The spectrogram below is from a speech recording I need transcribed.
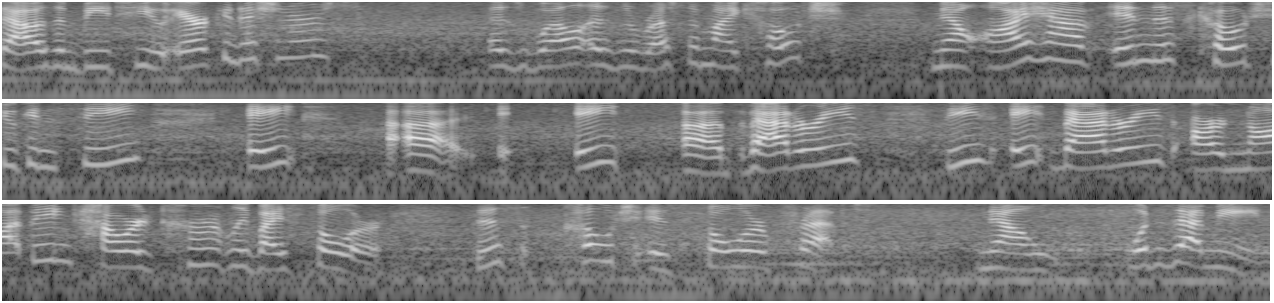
15,000 BTU air conditioners, as well as the rest of my coach. Now I have in this coach, you can see eight, uh, eight uh, batteries. These eight batteries are not being powered currently by solar. This coach is solar prepped. Now, what does that mean?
